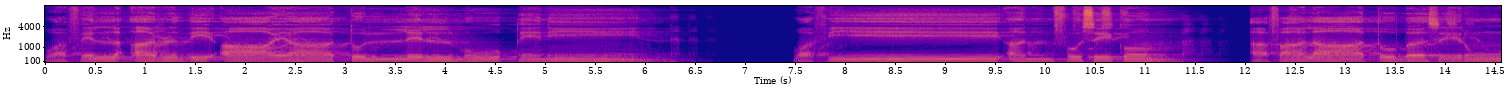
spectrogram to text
وفي الأرض آيات للموقنين وفي أنفسكم أفلا تبصرون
